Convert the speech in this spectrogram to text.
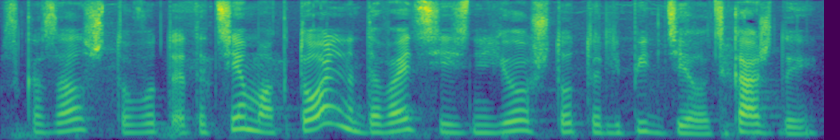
сказал, что вот эта тема актуальна, давайте из нее что-то лепить, делать, каждый.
